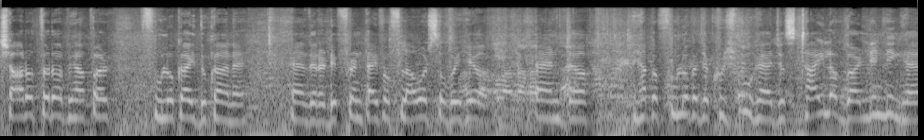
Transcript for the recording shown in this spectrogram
चारों तरफ़ यहाँ पर फूलों का ही दुकान है। And there are different type of flowers over here and यहाँ पर फूलों का जो खुशबू है जो स्टाइल ऑफ़ गार्डनिंग है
